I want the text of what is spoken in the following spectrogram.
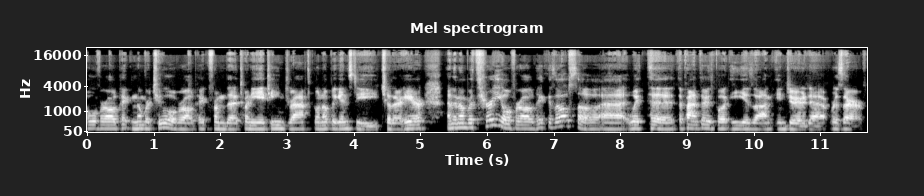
overall pick, number two overall pick from the 2018 draft going up against each other here. And the number three overall pick is also uh, with the, the Panthers, but he is on injured uh, reserve.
